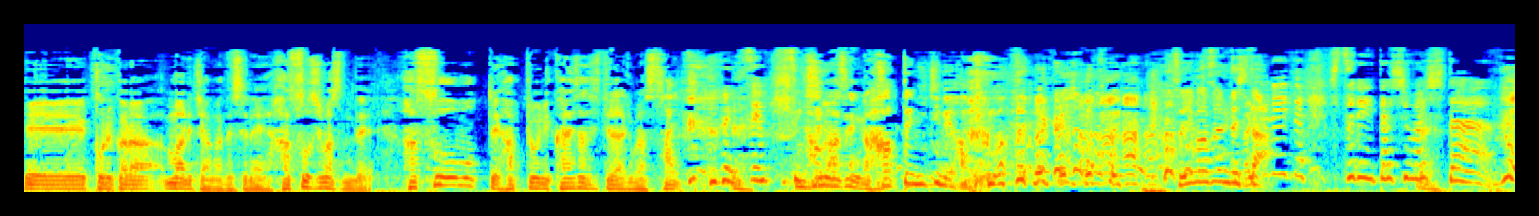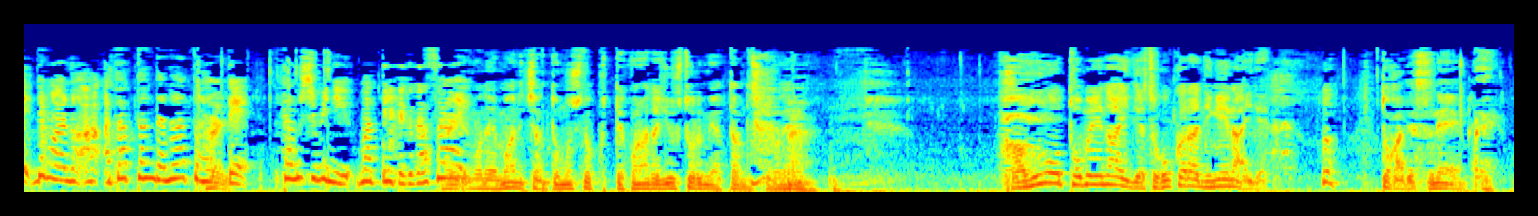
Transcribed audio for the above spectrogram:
えーこれからまりちゃんがですね発送しますんで発送をもって発表に変えさせていただきます。はい。すいませんすみませんが勝手に1名発表す。すいませんでした。失礼いたしました。はい、でもあの、あ、当たったんだなと思って、楽しみに待っていてください。もうね、マリちゃんと面白くって、この間ユーストリームやったんですけどね、株を止めないで、そこから逃げないで、とかですね、えー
